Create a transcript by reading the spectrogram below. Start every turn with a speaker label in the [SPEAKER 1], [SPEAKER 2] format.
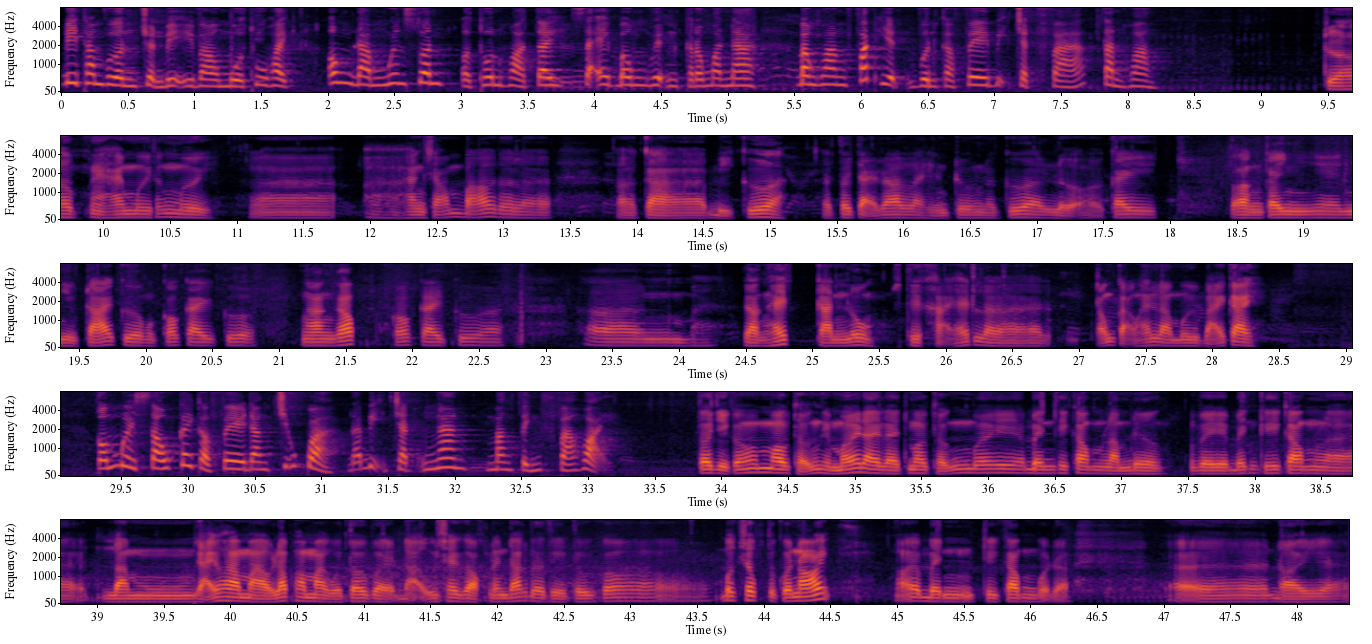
[SPEAKER 1] Đi thăm vườn chuẩn bị vào mùa thu hoạch, ông Đàm Nguyên Xuân ở thôn Hòa Tây, xã E Bông, huyện Cromana, bàng hoàng phát hiện vườn cà phê bị chặt phá, tàn hoang.
[SPEAKER 2] Trưa hôm ngày 20 tháng 10 là à, hàng xóm báo tôi là à, cà bị cưa. Tôi chạy ra là hiện trường là cưa lửa cây toàn cây nhiều trái cưa mà có cây cưa ngang gốc, có cây cưa uh, gần hết cành luôn. Thiệt hại hết là tổng cộng hết là 17 cây.
[SPEAKER 1] Có 16 cây cà phê đang chĩu quả đã bị chặt ngang mang tính phá hoại.
[SPEAKER 2] Tôi chỉ có mâu thuẫn thì mới đây là mâu thuẫn với bên thi công làm đường. Về bên thi công là làm gãy hoa màu, lắp hoa màu của tôi và đậu xe gọt lên đất đó thì tôi có bức xúc tôi có nói nói bên thi công của đó, ờ, đòi ờ,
